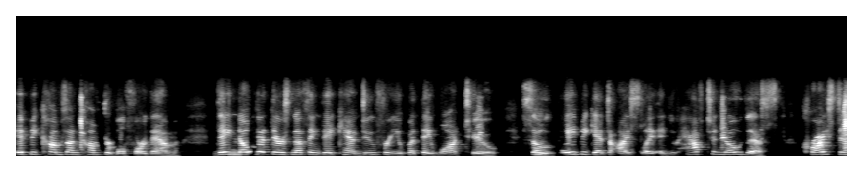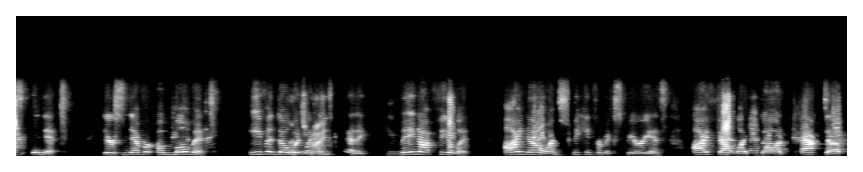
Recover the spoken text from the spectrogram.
It becomes uncomfortable for them. They Mhm. know that there's nothing they can do for you, but they want to. So they begin to isolate, and you have to know this. Christ is in it. There's never a moment, even though That's it, like you said, it, you may not feel it. I know, I'm speaking from experience. I felt like God packed up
